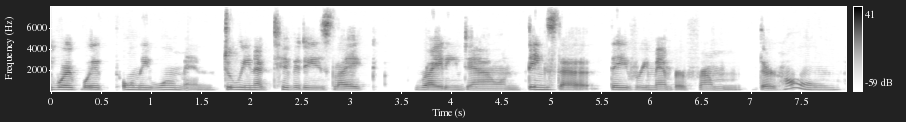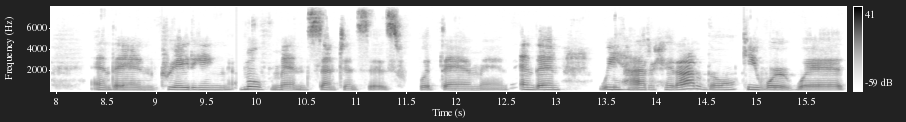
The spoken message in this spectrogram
worked with only women doing activities like writing down things that they remember from their home and then creating movement sentences with them and and then we had Gerardo. He worked with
